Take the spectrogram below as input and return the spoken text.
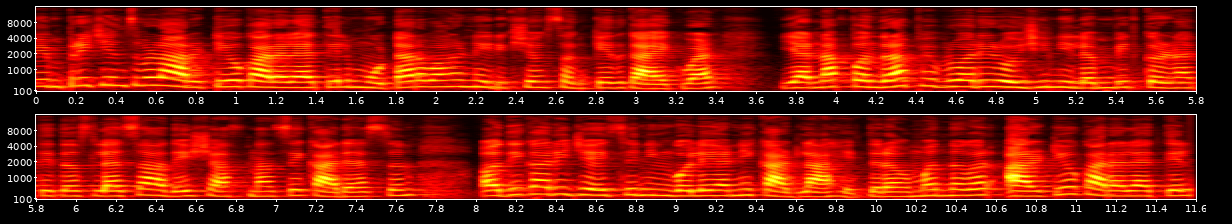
Pimpri Chinchwad R T O कार्यालयातील मोटार वाहन निरीक्षक संकेत गायकवाड यांना पंधरा फेब्रुवारी रोजी निलंबित करण्यात येत असल्याचा आदेश शासनाचे कार्यासन अधिकारी जयसिंग इंगोले यांनी काढला आहे. तर अहमदनगर ओ कार्यालयातील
